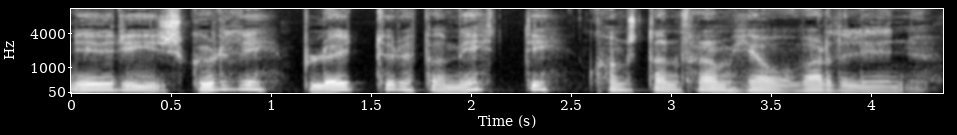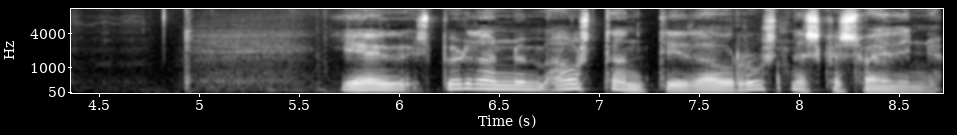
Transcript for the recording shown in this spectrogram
Niðri í skurði, blöytur upp að mitti, komst hann fram hjá varðliðinu. Ég spurði hann um ástandið á rúsneska svæðinu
